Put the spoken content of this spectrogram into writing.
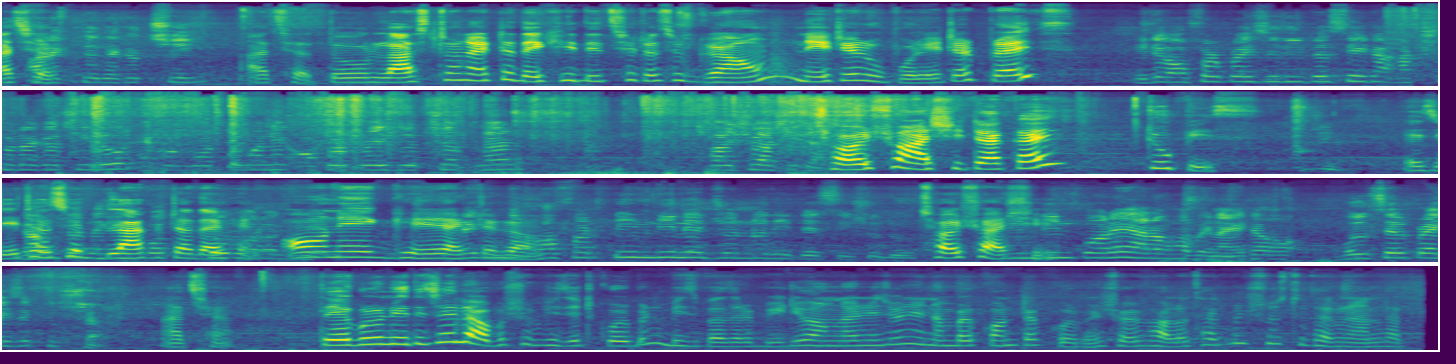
আচ্ছা। দেখাচ্ছি। আচ্ছা তো লাস্ট ওয়ান একটা দেখিয়ে দিচ্ছি এটা হচ্ছে গ্রাউন্ড নেটের উপরে এটার প্রাইস এটা অফার প্রাইসে দিতেছে এটা আটশো টাকা ছিল এখন বর্তমানে অফার প্রাইস হচ্ছে আপনার ছয়শো আশি টাকা। ছয়শো আশি টাকায় টু পিস এই যে এটা হচ্ছে ব্ল্যাকটা দেখেন। অনেক ঘের একটা গাউন অফার তিন দিনের জন্য দিতেছি শুধু। ছয়শো তিন আশি দিন পরে আর হবে না এটা হোলসেল প্রাইসে খুচরা। আচ্ছা। তো এগুলো নিতে চাইলে অবশ্যই ভিজিট করবেন বিজ বাজারের ভিডিও অনলাইনের জন্য এই নাম্বার কন্ট্যাক্ট করবেন। সবাই ভালো থাকবেন সুস্থ থাকবেন আল্লাহ।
